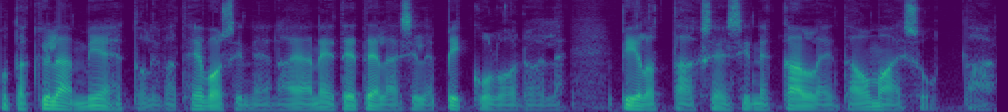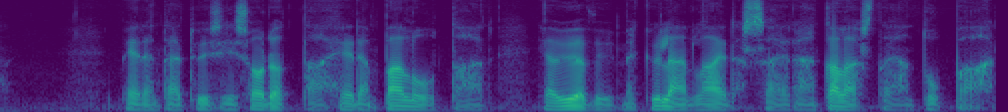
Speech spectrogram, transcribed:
mutta kylän miehet olivat hevosineen ajaneet eteläisille pikkuluodoille piilottaakseen sinne kalleinta omaisuuttaan. Meidän täytyi siis odottaa heidän paluutaan ja yövyimme kylän laidassa erään kalastajan tupaan.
